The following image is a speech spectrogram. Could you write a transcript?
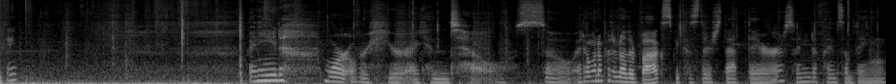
Okay. I need more over here, I can tell. So I don't want to put another box because there's that there. So I need to find something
